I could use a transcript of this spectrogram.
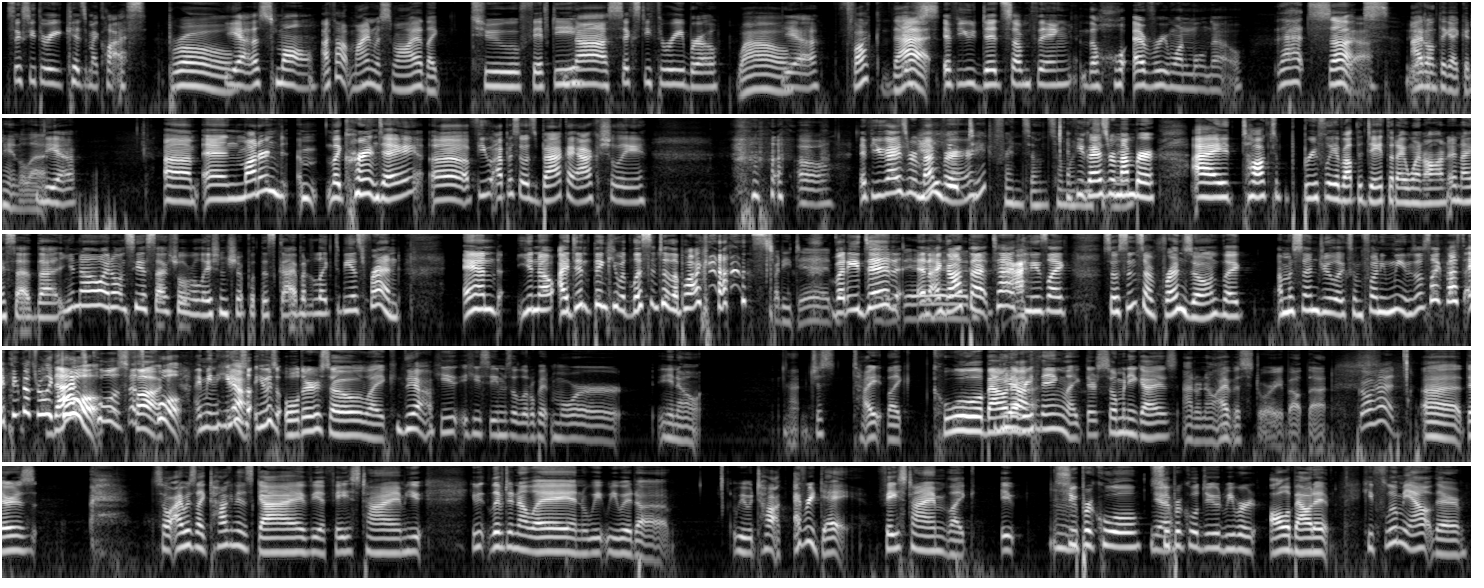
Sixty three kids in my class. Bro. Yeah, that's small. I thought mine was small. I had like 250. Nah, sixty three, bro. Wow. Yeah. Fuck that. If, if you did something, the whole everyone will know. That sucks. Yeah. I don't think I could handle that. Yeah. Um, and modern, um, like current day, uh, a few episodes back, I actually, Oh. If you guys Hey, remember, you did friend zone someone. if you guys recently. remember, I talked briefly about the date that I went on, and I said that you know I don't see a sexual relationship with this guy, but I'd like to be his friend. And you know, I didn't think he would listen to the podcast, but he did. but he did, and I got that text, Ah. and he's like, "So since I'm friend zoned, like." I'm gonna send you like some funny memes. I was like, "That's I think that's really That's cool. cool as that's fuck. cool." I mean, he Yeah. was he was older, so like Yeah, he he seems a little bit more, you know, just tight, like cool about Yeah. everything. Like there's so many guys. I don't know. I have a story about that. go ahead. uh there's so I was like talking to this guy via FaceTime. He he lived in LA and we we would uh we would talk every day. FaceTime like it Mhm. super cool, Yeah. super cool dude. We were all about it. He flew me out there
